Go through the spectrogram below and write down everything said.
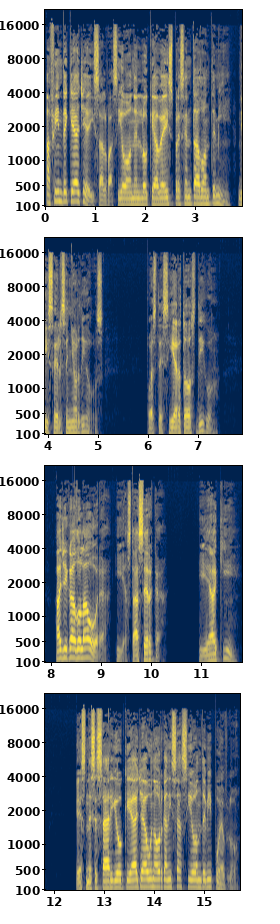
a fin de que halléis salvación en lo que habéis presentado ante mí, dice el Señor Dios. Pues de cierto os digo, ha llegado la hora y está cerca. Y he aquí, es necesario que haya una organización de mi pueblo,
